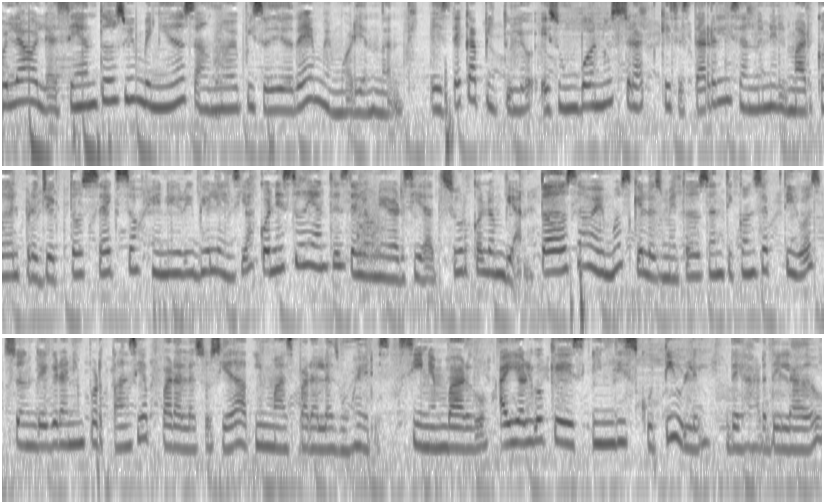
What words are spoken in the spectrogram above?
Hola, hola, sean todos bienvenidos a un nuevo episodio de Memoria Andante. Este capítulo es un bonus track que se está realizando en el marco del proyecto Sexo, Género y Violencia con estudiantes de la Universidad Sur Colombiana. Todos sabemos que los métodos anticonceptivos son de gran importancia para la sociedad y más para las mujeres. Sin embargo, hay algo que es indiscutible dejar de lado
